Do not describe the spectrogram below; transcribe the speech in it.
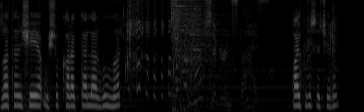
Zaten şey yapmıştık. Karakterler bunlar. Piper'ı seçelim.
